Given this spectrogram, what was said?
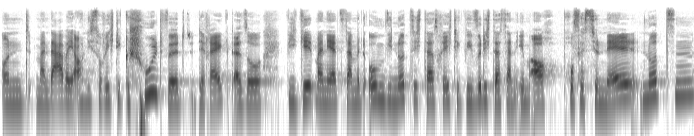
und man dabei auch nicht so richtig geschult wird direkt. Also wie geht man jetzt damit um? Wie nutze ich das richtig? Wie würde ich das dann eben auch professionell nutzen?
